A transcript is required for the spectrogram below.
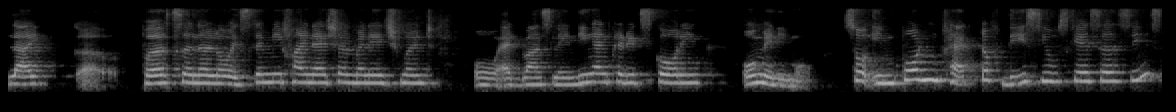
like uh, personal or SME financial management or advanced lending and credit scoring or many more. So important fact of these use cases is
